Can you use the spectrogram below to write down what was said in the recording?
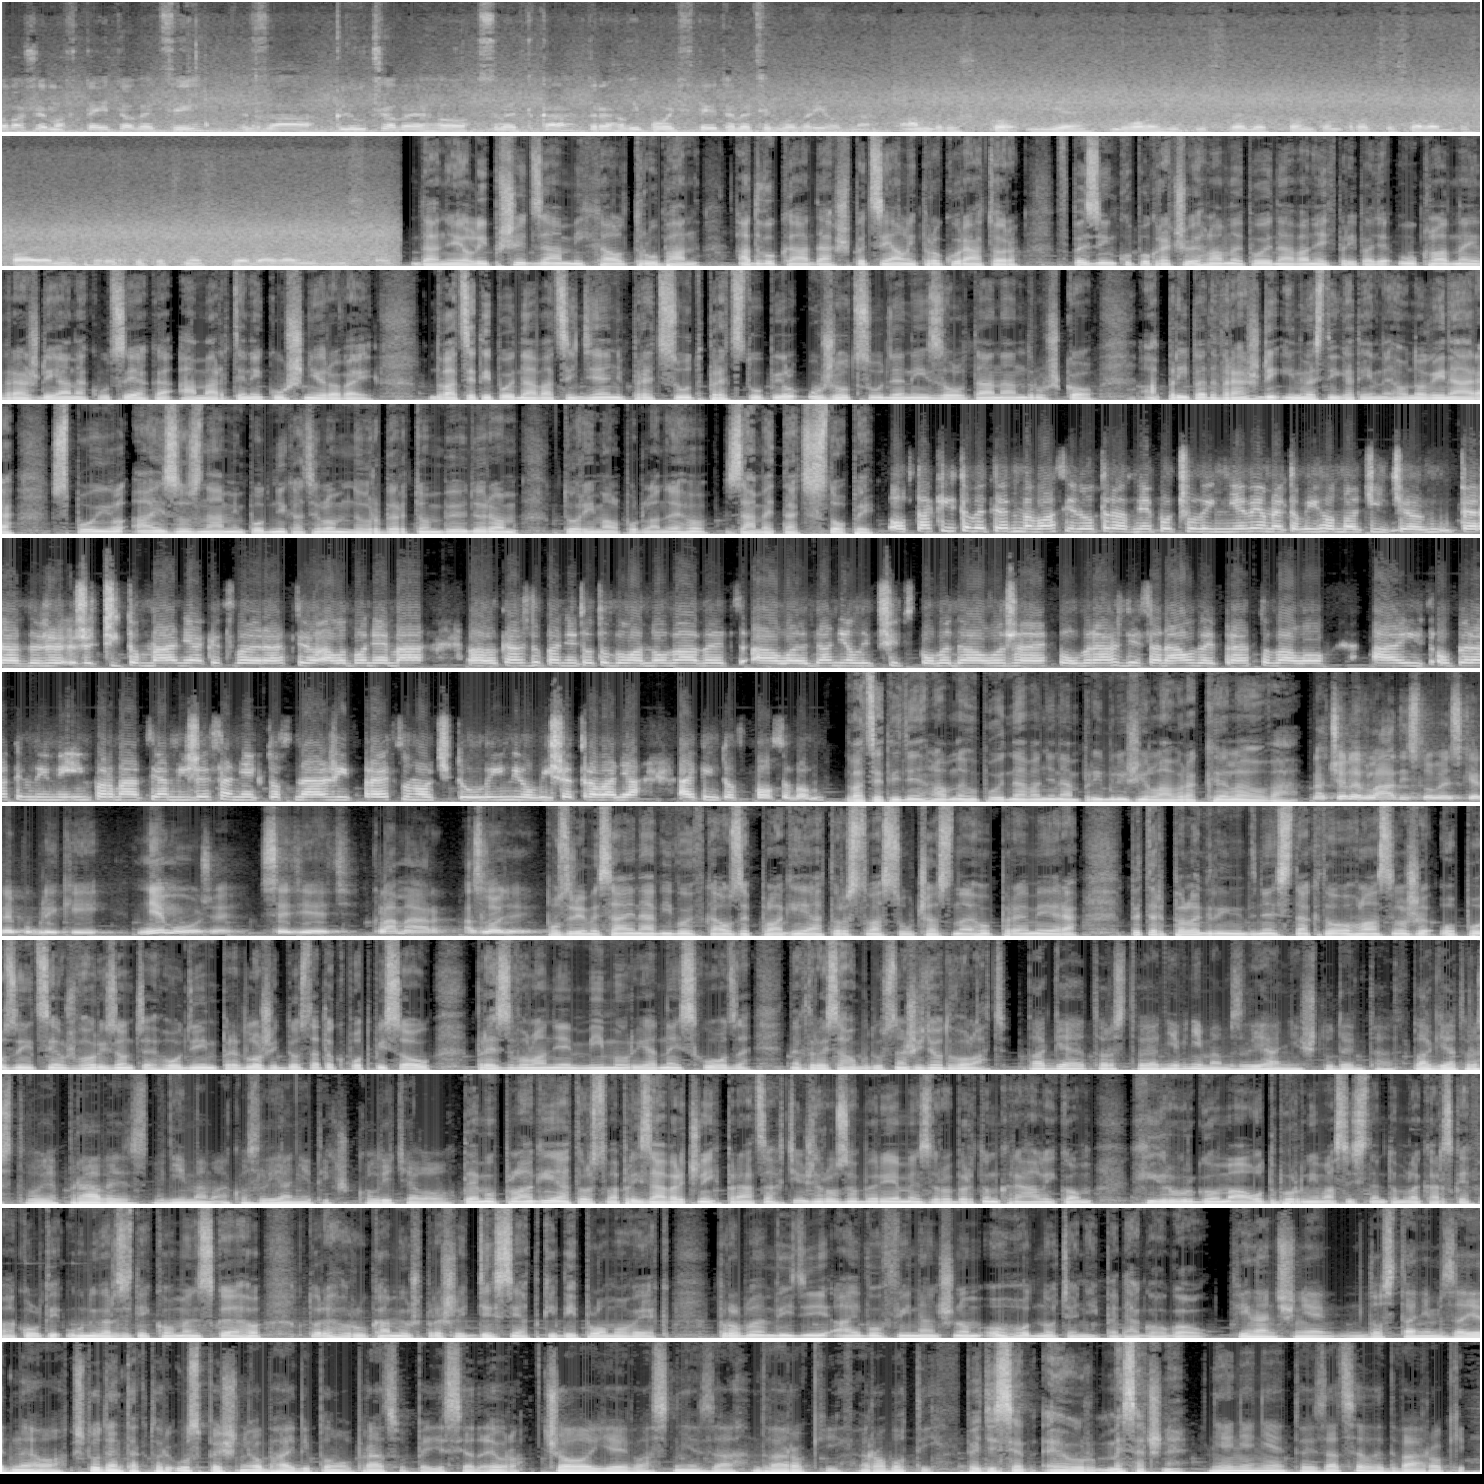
Považujem ho v tejto veci za kľúčového svetka, ktorého výpoveď v tejto veci je dôveryhodná. Andruško je dôležitý svedok v tomto procese, lebo spája niektoré skutočnosti a dáva výsledky. Daniel Lipšic a Michal Truban, advokát a špeciálny prokurátor. V Pezinku pokračuje hlavné pojednávanie v prípade úkladnej vraždy Jana Kuciaka a Martiny Kušnírovej. 20. pojednávací deň pred súd predstúpil už odsúdený Zoltán Andruško a prípad vraždy investigatívneho novinára spojil aj so známym podnikateľom Norbertom Böderom, ktorý mal podľa neho zametať stopy. O takýchto veciach sme vlastne doteraz nepočuli, nevieme to vyhodnotiť eh, teraz, že, že či to má nejaké svoje rácio alebo nemá. Eh, každopádne toto bola nová vec, ale Daniel Lipšic povedal, že po vražde sa naozaj pracovalo aj s operatívnymi informáciami, že sa niekto snaží presunúť tú líniu vyšetrovania aj týmto spôsobom. 20. deň hlavného pojednávania nám priblíži Laura Keleová. Na čele vlády Slovenskej republiky nemôže sedieť klamár a zlodej. Pozrieme sa aj na vývoj v kauze plagiátorstva súčasného premiéra. Peter Pellegrini dnes takto ohlásil, že opozícia už v horizonte hodín predložiť dostatok podpisov pre zvolanie mimoriadnej schôdze, na ktorej sa ho budú snažiť odvolať. Plagiátorstvo ja nevnímam zlyhanie študenta. Plagiátorstvo ja práve vnímam ako zlyhanie tých školiteľov. Tému plagiátorstva pri záverečných prácach tiež rozoberieme s Robertom Králikom, chirurgom a odborným asistentom Lekárskej fakulty Univerzity Komenského, ktorého rukami už prešli desiatky diplomoviek. Problém vidí aj vo finančnom ohodnotení pedagógov. Finančne dostanem za jedného študenta, ktorý úspešne obhají diplomovú prácu 50 eur, čo je vlastne za 2 roky roboty. 50 eur mesačne. Nie, nie, nie, to je za celé 2 roky.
